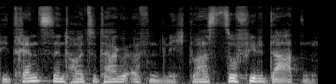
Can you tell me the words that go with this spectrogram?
Die Trends sind heutzutage öffentlich. Du hast so viele Daten.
